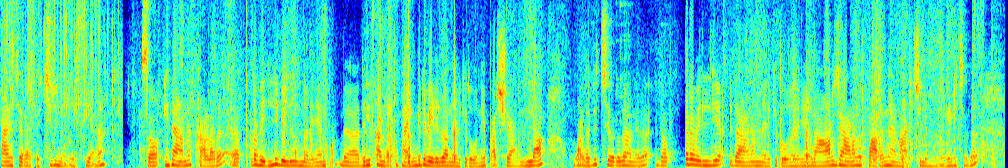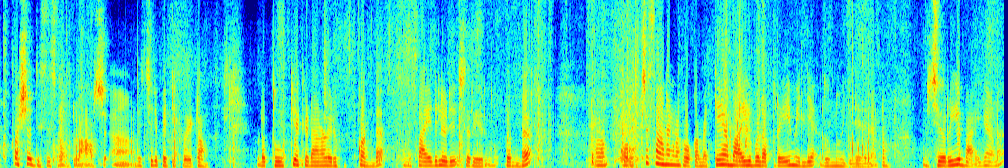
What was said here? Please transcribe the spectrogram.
കാണിച്ചു തരാം ഇച്ചിരി നോയ്സിയാണ് സോ ഇതാണ് കളറ് അത്ര വലിയ വലുതൊന്നുമല്ല. ഞാൻ അതിൽ കണ്ടപ്പോൾ ഭയങ്കര വലുതാണെന്ന് എനിക്ക് തോന്നി. പക്ഷേ അല്ല വളരെ ചെറുതാണിത് ഇത്. അത്ര വലിയ ഇതാണെന്ന് എനിക്ക് തോന്നുന്നില്ല. ഞാൻ ലാർജ് ആണെന്ന് പറഞ്ഞാണ് ആക്ച്വലി മേടിച്ചത്. പക്ഷേ ദിസ് ഇസ് നോട്ട് ലാർജ് ആ അത് ഇച്ചിരി പറ്റിപ്പോയിട്ടോ. ഇവിടെ തൂക്കിയൊക്കെ ഇടാനുള്ളൊരു ഹുക്കുണ്ട് പിന്നെ സൈഡിലൊരു ചെറിയൊരു ഇതുണ്ട്. കുറച്ച് സാധനങ്ങളൊക്കെ നോക്കാം മറ്റേ ആ ബാഗ് പോലെ അത്രയും വലിയ ഇതൊന്നും ഇല്ല ഇതിന് കേട്ടോ. ഒരു ചെറിയ ബാഗാണ്.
